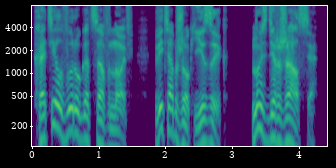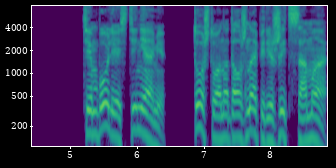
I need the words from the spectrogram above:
хотел выругаться вновь, ведь обжег язык, но сдержался. Тем более с тенями. То, что она должна пережить сама,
